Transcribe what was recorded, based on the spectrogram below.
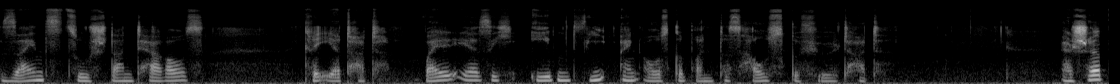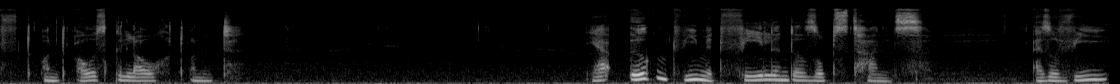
Seinszustand heraus kreiert hat, weil er sich eben wie ein ausgebranntes Haus gefühlt hat. Erschöpft und ausgelaucht und ja irgendwie mit fehlender Substanz. Also wie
